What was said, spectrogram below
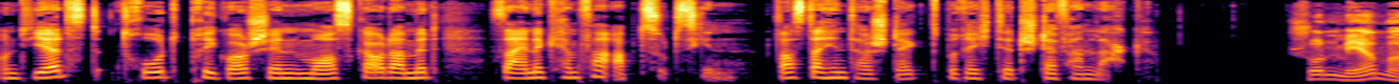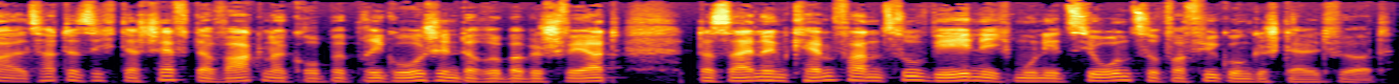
Und jetzt droht Prigoschin Moskau damit, seine Kämpfer abzuziehen. Was dahinter steckt, berichtet Stefan Lack. Schon mehrmals hatte sich der Chef der Wagner-Gruppe Prigozhin darüber beschwert, dass seinen Kämpfern zu wenig Munition zur Verfügung gestellt wird.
